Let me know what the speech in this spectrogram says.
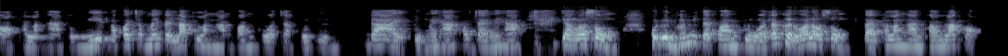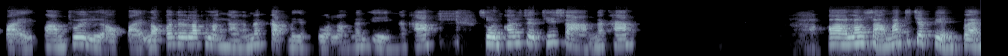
ออกพลังงานตรงนี้ เราก็จะไม่ไปรับพลังงานความกลัวจากคนอื่นได้ถูกไหมคะเข้าใจไหมคะอย่างเราส่งคนอื่นเขามีแต่ความกลัว ถ้าเกิดว่าเราส่งแต่พลังงานความรักออกไป ความช่วยเหลือออกไป เราก็จะได้รับพลังงานนั้นกลับมาอย่างตัวเรานั่นเองนะคะ ส่วนคอนเซ็ปต์ที่3นะคะ เราสามารถที่จะเปลี่ยนแปลง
